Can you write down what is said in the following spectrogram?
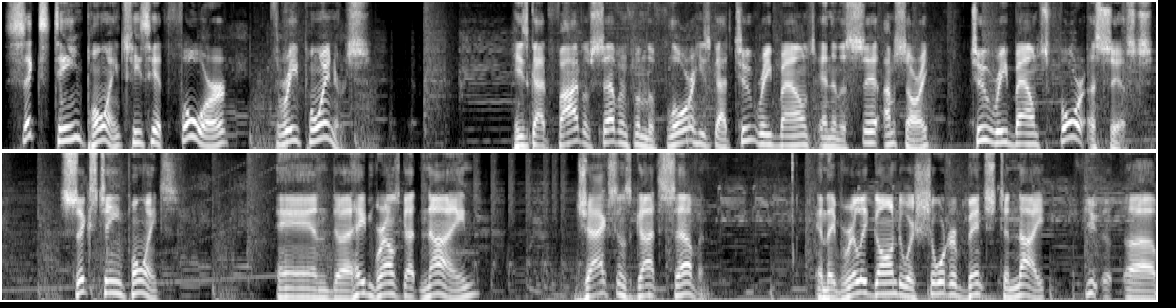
16 points. He's hit four three pointers. He's got five of seven from the floor. He's got two rebounds and an assist. I'm sorry, two rebounds, four assists, 16 points. And uh, Hayden Brown's got nine. Jackson's got seven. And they've really gone to a shorter bench tonight. Few, uh,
